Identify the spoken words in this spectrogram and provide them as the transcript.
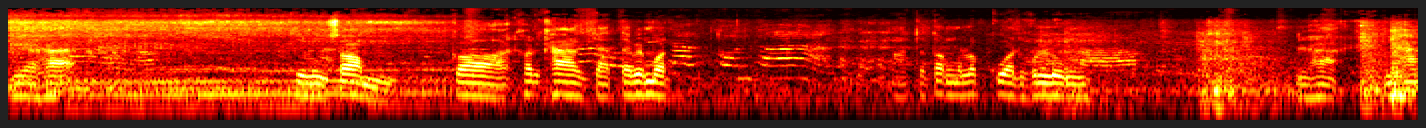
เนี่ยฮะที่ลุงซ่อมก็ค่อนข้างจะเต็มไปหมด อาจจะต้องมารบกวนคุณลุงนี่ฮะนะฮะ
